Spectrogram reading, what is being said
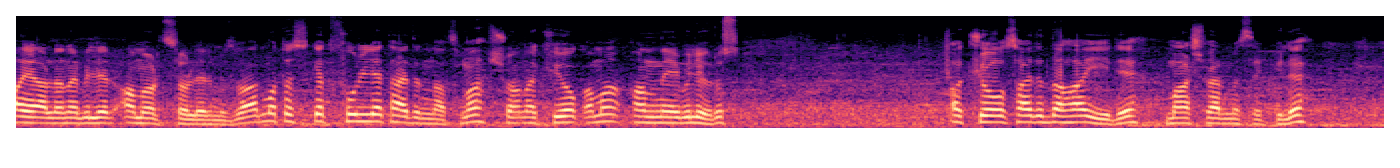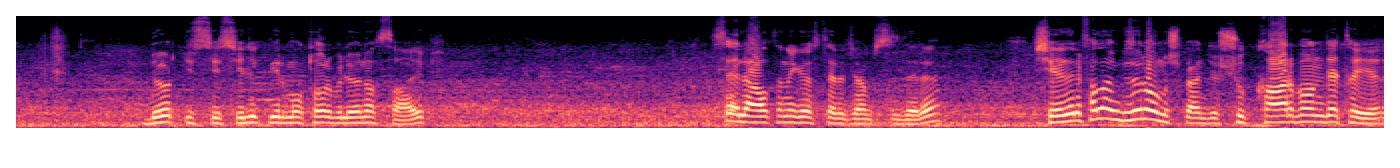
ayarlanabilir amortisörlerimiz var. Motosiklet full led aydınlatma. Şu an akü yok ama anlayabiliyoruz. Akü olsaydı daha iyiydi. Marş vermesek bile. 400 cc'lik bir motor bloğuna sahip. Sel altını göstereceğim sizlere. Şeyleri falan güzel olmuş bence. Şu karbon detayı.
